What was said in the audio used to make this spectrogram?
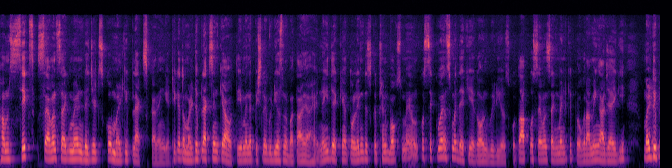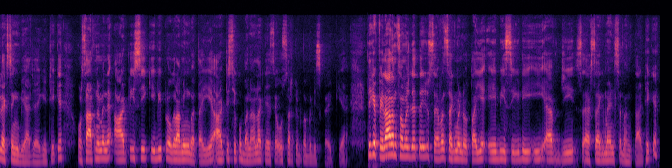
हम सिक्स सेवन सेगमेंट डिजिट्स को मल्टीप्लेक्स करेंगे, ठीक है? तो मल्टीप्लेक्सिंग क्या होती है? मैंने पिछले वीडियोस में बताया है, नहीं देखे तो लिंक डिस्क्रिप्शन बॉक्स में उनको सीक्वेंस में देखिएगा उन वीडियोस को तो आपको सेवन सेगमेंट की प्रोग्रामिंग आ जाएगी मल्टीप्लेक्सिंग भी आ जाएगी, ठीक है? और साथ में मैंने RTC की भी प्रोग्रामिंग बताई है RTC को बनाना कैसे, उस सर्किट को भी डिस्क्राइब किया है, ठीक है? फ़िलहाल हम समझ लेते हैं, जो सेवन सेगमेंट होता है, ये A B C D E F G segment से बनता है, ठीक है?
